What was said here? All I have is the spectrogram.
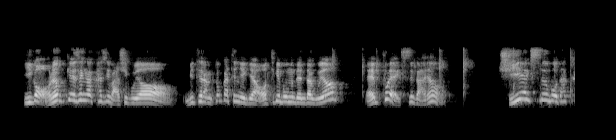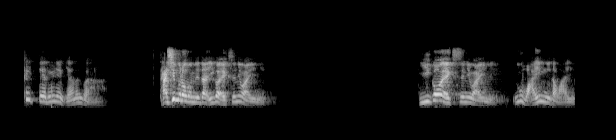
이거 어렵게 생각하지 마시고요. 밑에랑 똑같은 얘기야. 어떻게 보면 된다고요? fx가요. gx보다 클 때를 얘기하는 거야. 다시 물어봅니다. 이거 x니 y니? 이거 x니 y니? 이거 y입니다. y.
